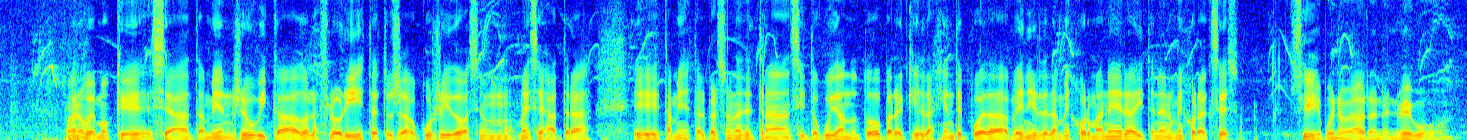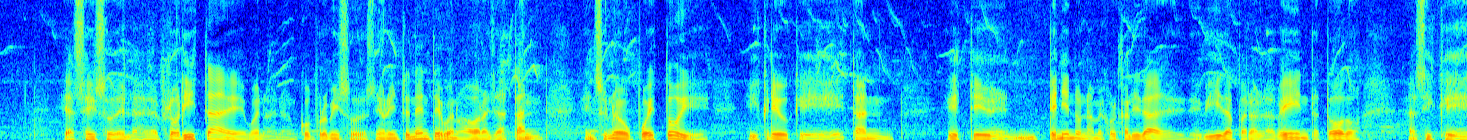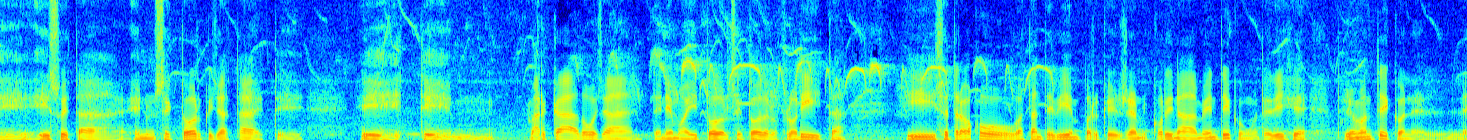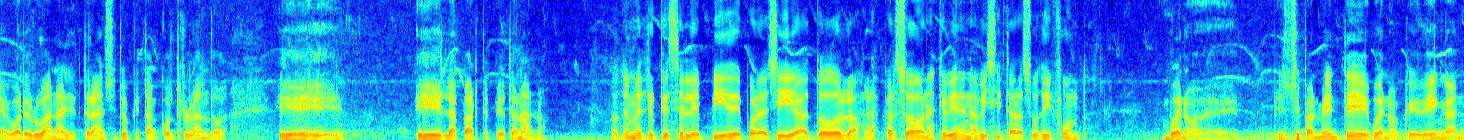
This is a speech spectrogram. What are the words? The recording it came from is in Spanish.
Bueno, vemos que se ha también reubicado a la florista, esto ya ha ocurrido hace unos meses atrás, eh, también está el personal de tránsito cuidando todo para que la gente pueda venir de la mejor manera y tener mejor acceso. Sí, bueno, ahora en el nuevo acceso de la florista, eh, bueno, en un compromiso del señor Intendente, bueno, ahora ya están en su nuevo puesto y, creo que están este, teniendo una mejor calidad de vida para la venta, todo. Así que eso está en un sector que ya está este, este, marcado, ya tenemos ahí todo el sector de los floristas y se trabajó bastante bien porque coordinadamente, como te dije anteriormente, con la Guardia Urbana y el tránsito que están controlando eh, eh, la parte peatonal. ¿no? Demetrio, ¿qué se le pide por allí a todas las personas que vienen a visitar a sus difuntos? Bueno, eh, principalmente, bueno, que vengan,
